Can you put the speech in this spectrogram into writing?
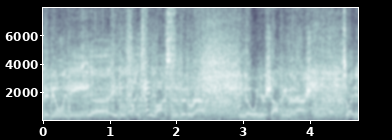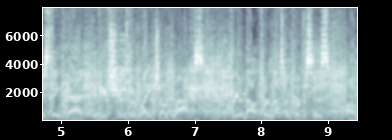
maybe you'll only be uh, able to find 10 boxes of it around, you know, when you're shopping at the National. So I just think that if you choose the right junk wax, forget about for investment purposes, um,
